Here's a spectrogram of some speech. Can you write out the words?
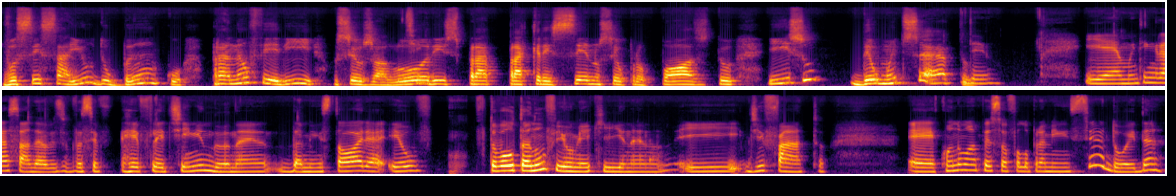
Você saiu do banco para não ferir os seus valores, para crescer no seu propósito, e isso deu muito certo. Deu. E é muito engraçado, você refletindo, né, da minha história, eu tô voltando um filme aqui, né, e de fato, é, quando uma pessoa falou para mim, você é doida?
